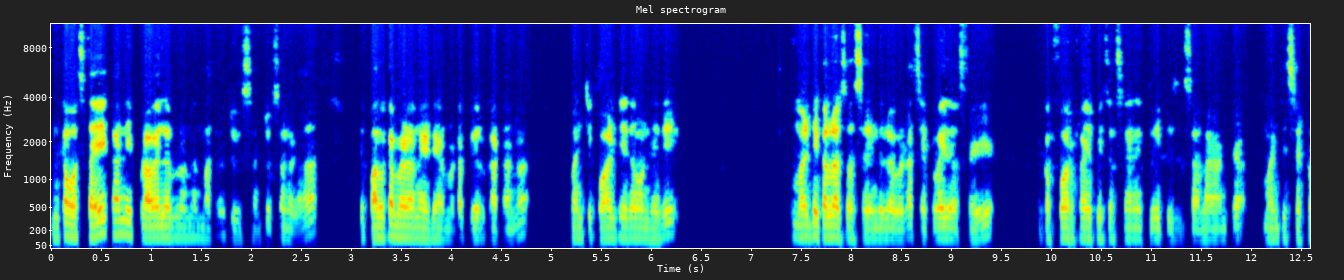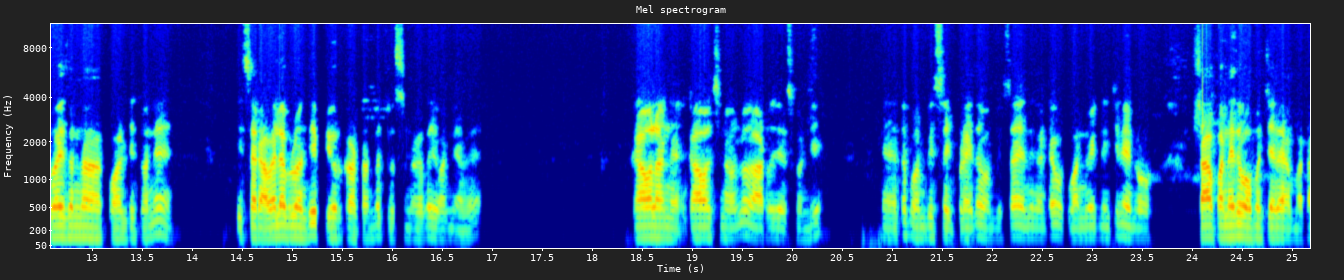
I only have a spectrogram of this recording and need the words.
ఇంకా వస్తాయి కానీ ఇప్పుడు అవైలబుల్ ఉన్నది మాత్రం చూపిస్తాను. చూస్తాను కదా? ఇది పలక మేడ అనేది అనమాట ప్యూర్ కాటన్. మంచి క్వాలిటీతో ఉండేది. మల్టీ కలర్స్ వస్తాయి ఇందులో కూడా. సెట్ వైజ్ వస్తాయి. ఒక ఫోర్ ఫైవ్ పీసెస్ కానీ త్రీ పీసెస్ అలా అంటే మంచి సెట్ వైజ్ ఉన్న క్వాలిటీతోనే ఈసారి అవైలబుల్ ఉంది. ప్యూర్ కాటన్లో చూస్తున్నారు కదా ఇవన్నీ అవే. కావాలని కావాల్సిన వాళ్ళు ఆర్డర్ చేసుకోండి. నేనైతే పంపిస్తాను ఇప్పుడైతే పంపిస్తాను ఎందుకంటే ఒక వన్ వీక్ నుంచి నేను షాప్ అనేది ఓపెన్ చేయలేదన్నమాట.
